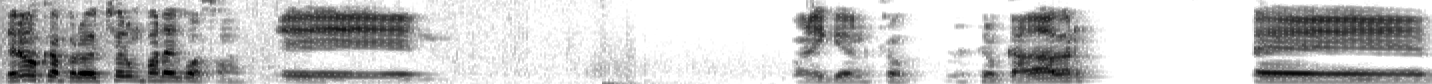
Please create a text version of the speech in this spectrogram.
tenemos que aprovechar un par de cosas. Eh, bueno, ahí quedó nuestro, nuestro cadáver. Eh,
